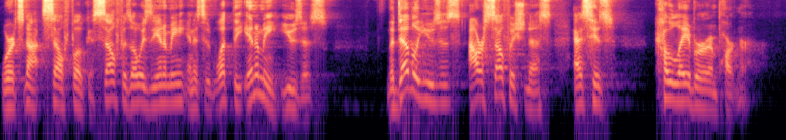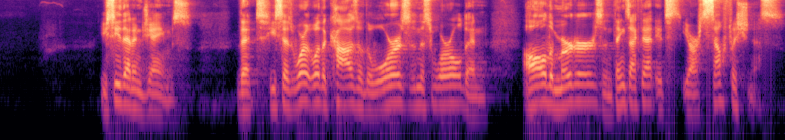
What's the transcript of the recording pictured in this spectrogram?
where it's not self focused. Self is always the enemy, and it's what the enemy uses the devil uses our selfishness as his co laborer and partner. You see that in James, that he says, What are the cause of the wars in this world and all the murders and things like that? It's our selfishness.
